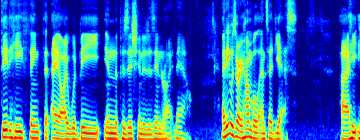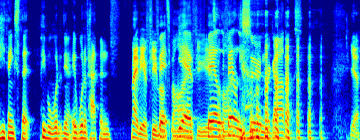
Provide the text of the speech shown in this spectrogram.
did he think that AI would be in the position it is in right now? And he was very humble and said yes. Uh, he he thinks that people would you know it would have happened maybe a few fa- months behind, yeah, a few years fairly behind. fairly soon, regardless. yeah.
